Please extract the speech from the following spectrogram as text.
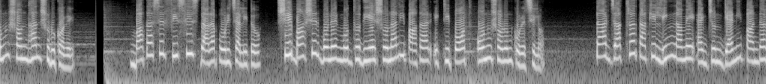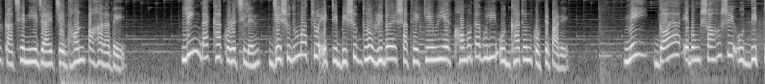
অনুসন্ধান শুরু করে। বাতাসের ফিসফিস দ্বারা পরিচালিত, সে বাঁশের বনের মধ্য দিয়ে সোনালী পাতার একটি পথ অনুসরণ করেছিল। তার যাত্রা তাকে লিং নামে একজন জ্ঞানী পান্ডার কাছে নিয়ে যায় যে ধন পাহারা দেয়। লিং ব্যাখ্যা করেছিলেন যে শুধুমাত্র একটি বিশুদ্ধ হৃদয়ের সাথে কেউই এর ক্ষমতাগুলি উদ্ঘাটন করতে পারে। মেই দয়া এবং সাহসে উদ্দীপ্ত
